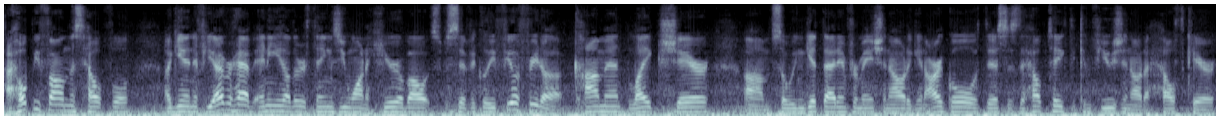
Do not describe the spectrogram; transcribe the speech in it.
I hope you found this helpful. Again, if you ever have any other things you want to hear about specifically, feel free to comment, like, share, um, so we can get that information out. Again, our goal with this is to help take the confusion out of healthcare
